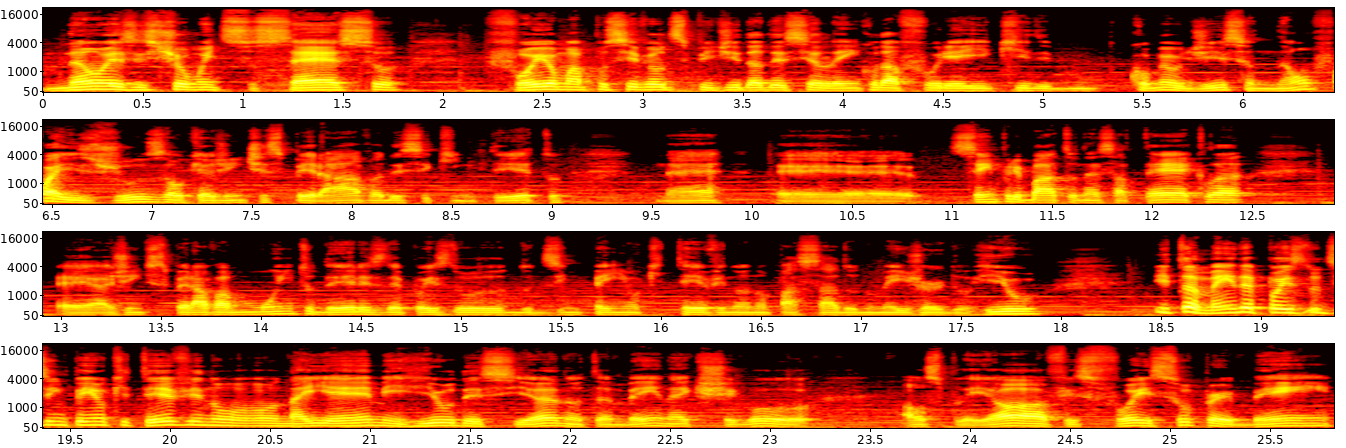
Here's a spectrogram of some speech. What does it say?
Não existiu muito sucesso foi uma possível despedida desse elenco da Fúria aí que, como eu disse, não faz jus ao que a gente esperava desse quinteto, né? É, sempre bato nessa tecla. É, a gente esperava muito deles depois do, do, desempenho que teve no ano passado no Major do Rio. E também depois do desempenho que teve no, na IEM Rio desse ano também, né? Que chegou aos playoffs, foi super bem.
